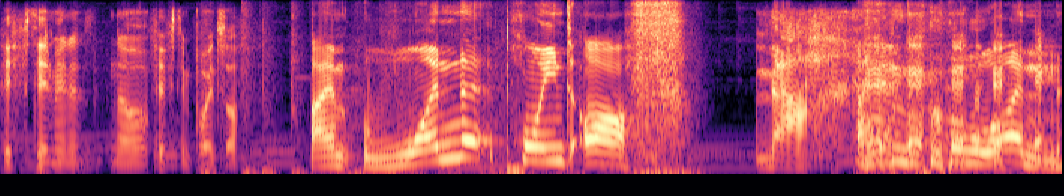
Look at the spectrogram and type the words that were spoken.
15 minutes. No, 15 points off. I'm one point off. Nah. I'm one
